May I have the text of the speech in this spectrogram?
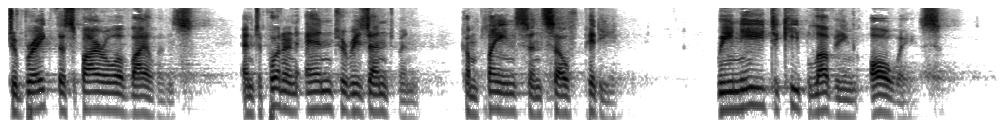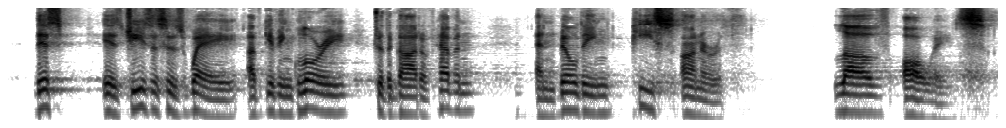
to break the spiral of violence, and to put an end to resentment, complaints, and self pity. We need to keep loving always This is Jesus' way of giving glory to the God of heaven and building peace on earth. Love always.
